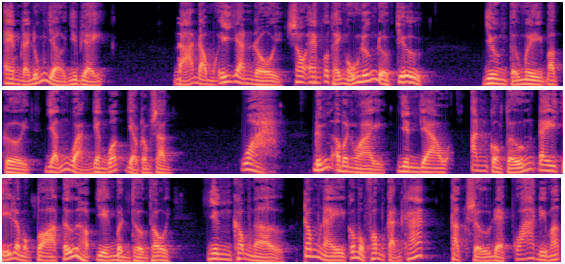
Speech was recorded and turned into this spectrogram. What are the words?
em lại đúng giờ như vậy. Đã đồng ý với anh rồi, sao em có thể ngủ nướng được chứ? Dương Tử Mi bật cười, dẫn Hoàng Dân Quốc vào trong sân. Wow! Đứng ở bên ngoài, nhìn vào, anh còn tưởng đây chỉ là một tòa tứ hợp viện bình thường thôi. Nhưng không ngờ, trong này có một phong cảnh khác, thật sự đẹp quá đi mất.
